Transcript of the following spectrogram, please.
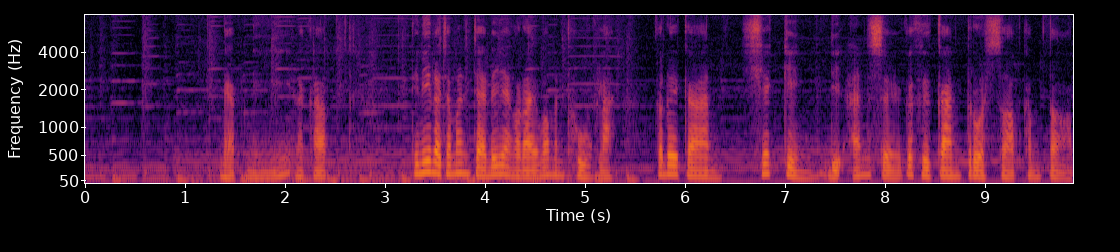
250 แบบนี้นะครับ ทีนี้เราจะมั่นใจได้อย่างไรว่ามันถูกละ่ะ ก็ด้วยการ checking the answer ก็คือการตรวจสอบคำตอบ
